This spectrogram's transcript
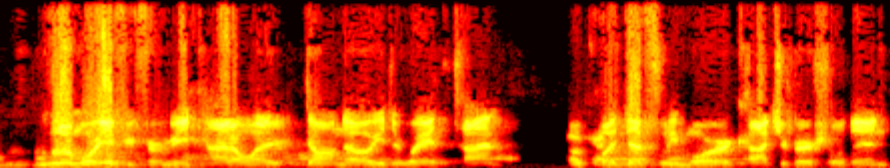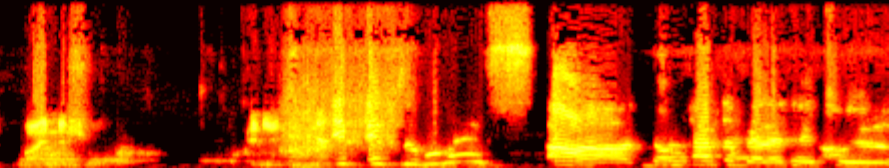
a little more iffy for me. I don't want to, don't know either way at the time. Okay. But definitely more controversial than my initial opinion. If, if the women uh, don't have the ability to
